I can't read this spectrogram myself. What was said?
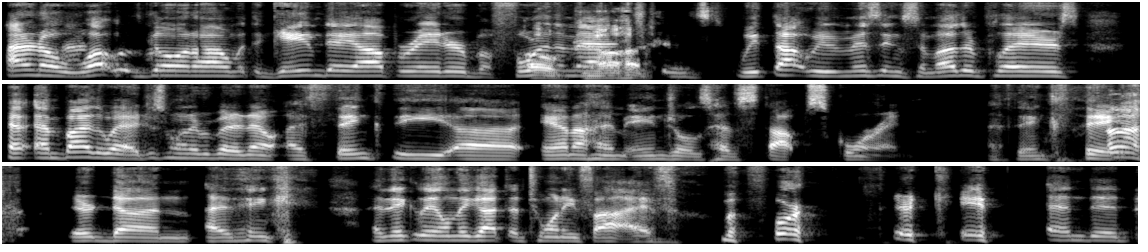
I don't know what was going on with the game day operator before Oh, the match because we thought we were missing some other players. And, and by the way, I just want everybody to know I think the uh, Anaheim Angels have stopped scoring. I think they they're done. I think I think they only got to 25 before their game ended.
